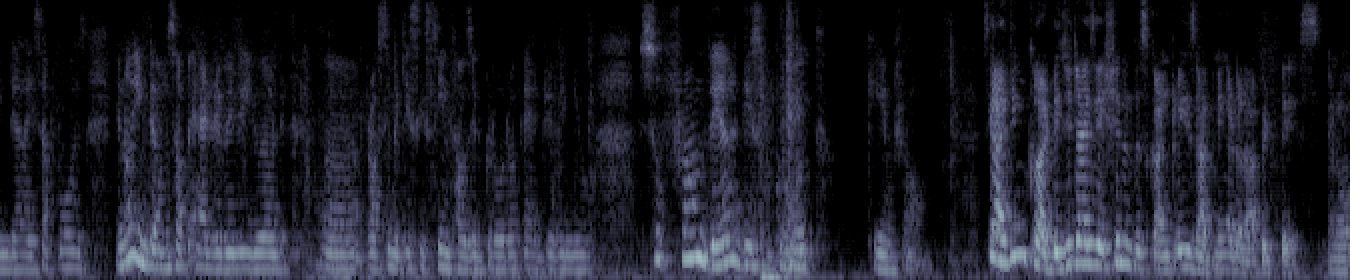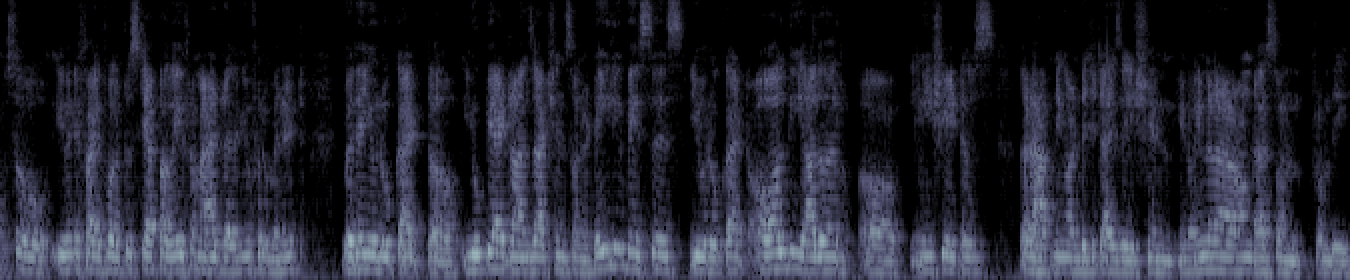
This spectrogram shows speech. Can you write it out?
India. I suppose you know in terms of ad revenue, you earned uh, approximately 16,000 crore of ad revenue. So from where this growth came from? See, I think uh, digitization in this country is happening at a rapid pace. You know, so even if I were to step away from ad revenue for a minute, whether you look at uh, UPI transactions on a daily basis, you look at all the other uh, initiatives that are happening on digitization, you know, in and around us on from the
